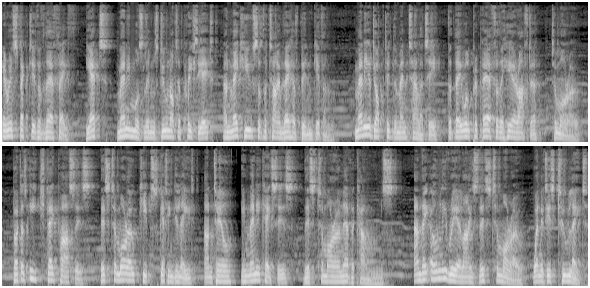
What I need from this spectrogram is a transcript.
irrespective of their faith, yet, many Muslims do not appreciate and make use of the time they have been given. Many adopted the mentality that they will prepare for the hereafter, tomorrow. But as each day passes, this tomorrow keeps getting delayed, until, in many cases, this tomorrow never comes. And they only realize this tomorrow, when it is too late,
